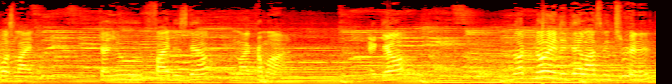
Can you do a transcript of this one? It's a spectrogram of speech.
was like, "Can you fight this girl?" I'm like, "Come on, a girl." Not knowing the girl has been training,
